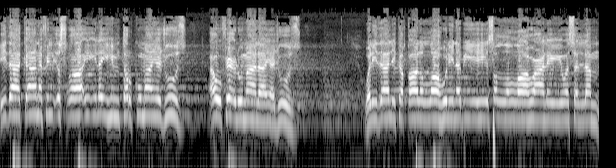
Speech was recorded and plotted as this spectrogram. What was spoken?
إذا كان في الإصغاء إليهم ترك ما يجوز أو فعل ما لا يجوز. ولذلك قال الله لنبيه صلى الله عليه وسلم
